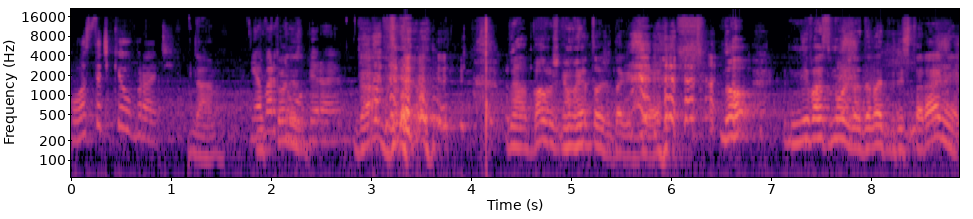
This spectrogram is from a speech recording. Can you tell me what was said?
Косточки убрать. Да. Я во рту не- убираю. Да? Да, бабушка моя тоже так делает. Но невозможно давать в ресторане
